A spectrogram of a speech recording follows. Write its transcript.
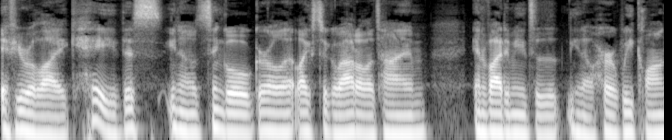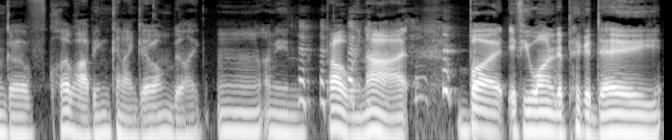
if you were like, hey, this, you know, single girl that likes to go out all the time invited me to, you know, her week long of club hopping, can I go? I'm gonna be like, mm, I mean, probably not. But if you wanted to pick a day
